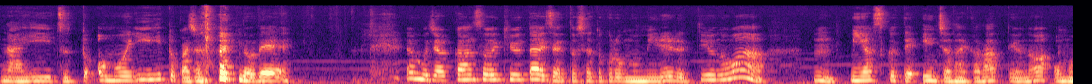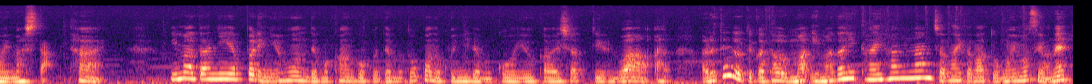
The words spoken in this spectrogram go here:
ないずっと重いとかじゃないので でも若干そういう旧大然としたところも見れるっていうのは、うん、見やすくていいんじゃないかなっていうのは思いました。はいいまだにやっぱり日本でも韓国でもどこの国でもこういう会社っていうのはあある程度っていうか多分まあ未だに大半なんじゃないかなと思いますよね。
